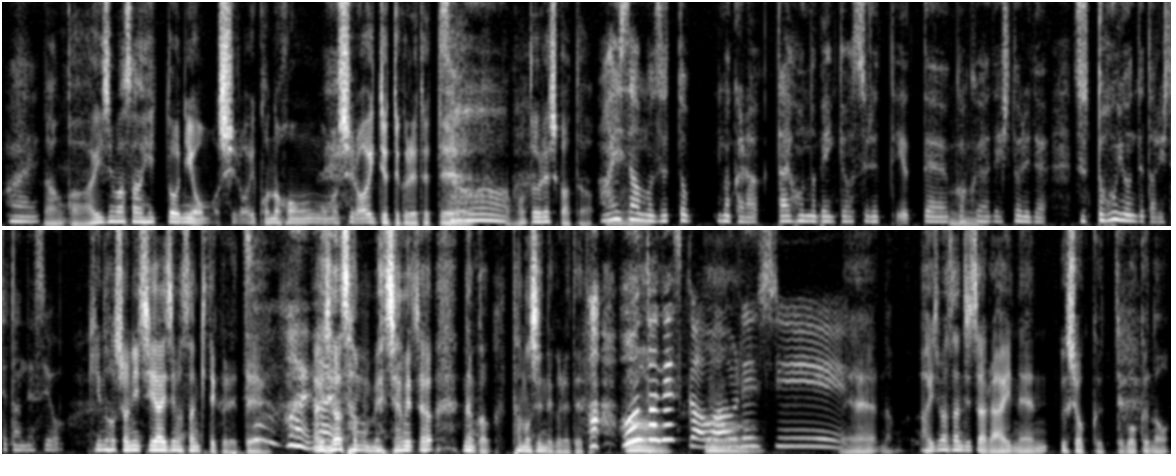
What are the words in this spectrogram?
はい、なんか相島さん筆頭に面白いこの本面白いって言ってくれてて本当嬉しかった。愛さんもうずっと今から台本の勉強するって言って、うん。楽屋で一人でずっと本読んでたりしてたんですよ。昨日初日相島さん来てくれてはい、相島さんもめちゃめちゃなんか楽しんでくれてた。あ本当ですか、うん。わ嬉しい、ね、なんか相島さん実は来年「右色」って僕の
